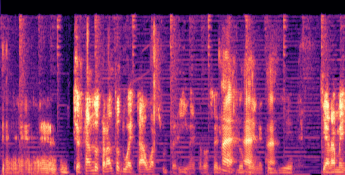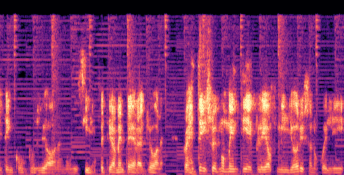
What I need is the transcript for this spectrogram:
eh, cercando tra l'altro Dwight Howard sul perimetro se ricordo eh, bene eh, quindi eh chiaramente in confusione. Sì, effettivamente hai ragione. Probabilmente i suoi momenti ai playoff migliori sono quelli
